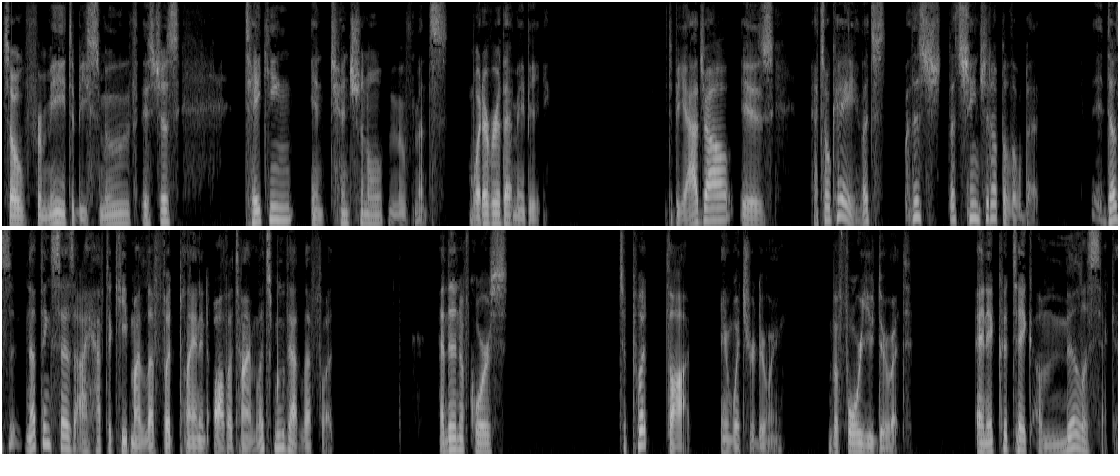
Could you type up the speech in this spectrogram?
So for me to be smooth is just taking intentional movements, whatever that may be. To be agile is that's okay. Let's let's let's change it up a little bit. It does nothing says I have to keep my left foot planted all the time. Let's move that left foot. And then of course to put thought in what you're doing before you do it. And it could take a millisecond,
